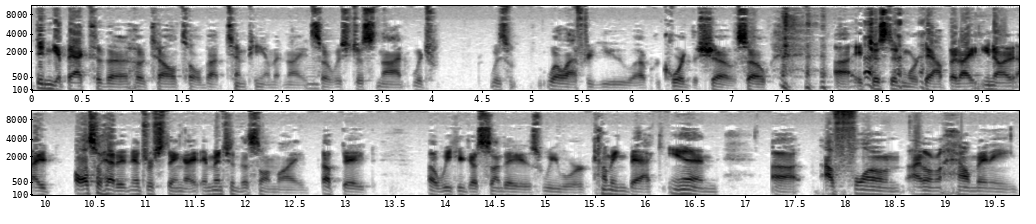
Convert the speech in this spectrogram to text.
didn't get back to the hotel till about 10 p.m. at night. Mm-hmm. So it was just not, which was well after you uh, record the show. So, uh, it just didn't work out. But I, you know, I, also had an interesting, I, mentioned this on my update a week ago Sunday as we were coming back in. Uh, I've flown, I don't know how many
